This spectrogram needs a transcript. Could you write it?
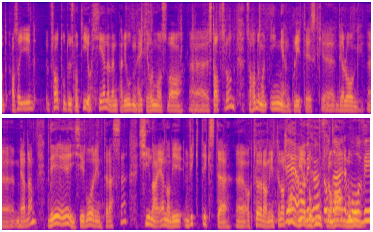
at altså, i, Fra 2010 og hele den perioden Heikki Holmås var eh, statsråd, så hadde man ingen politisk eh, dialog eh, med dem. Det er ikke i vår interesse. Kina er en av de viktigste eh, aktørene internasjonalt. Det har vi, vi hørt, og der må vi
